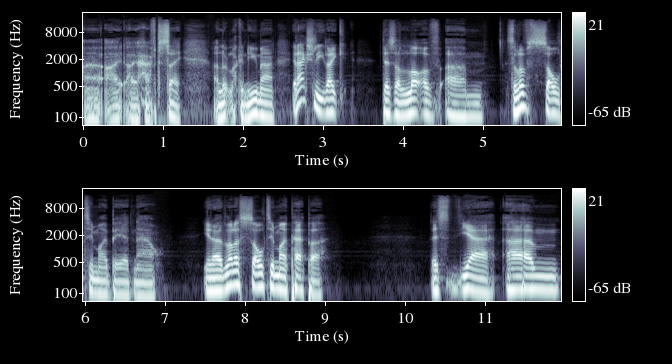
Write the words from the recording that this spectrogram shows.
Uh, I, I have to say, I look like a new man. It actually like there's a lot of um, there's a lot of salt in my beard now. You know, a lot of salt in my pepper there's yeah. Um,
